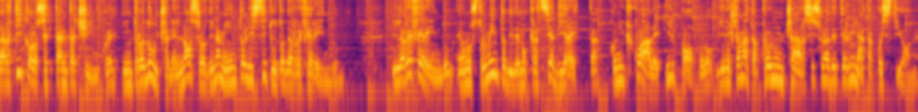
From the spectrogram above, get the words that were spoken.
L'articolo 75 introduce nel nostro ordinamento l'istituto del referendum. Il referendum è uno strumento di democrazia diretta con il quale il popolo viene chiamato a pronunciarsi su una determinata questione.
